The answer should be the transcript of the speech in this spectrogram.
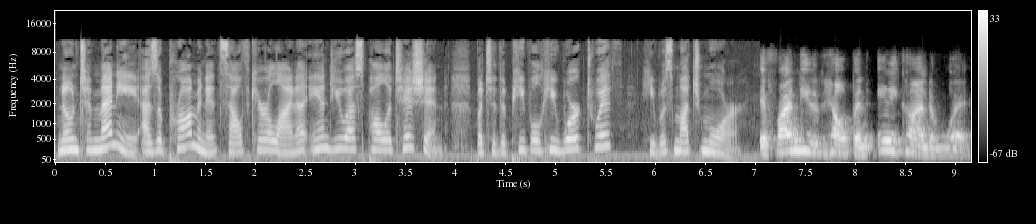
known to many as a prominent South Carolina and U.S. politician, but to the people he worked with, he was much more. If I needed help in any kind of way,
